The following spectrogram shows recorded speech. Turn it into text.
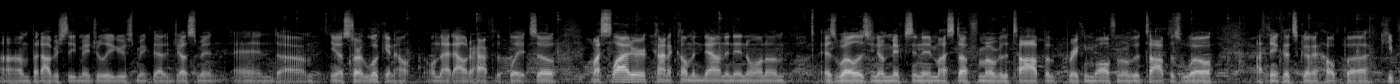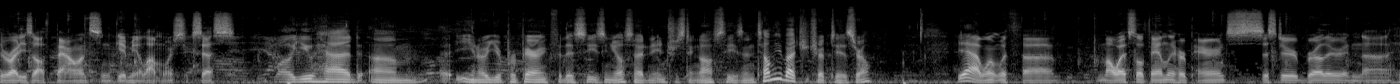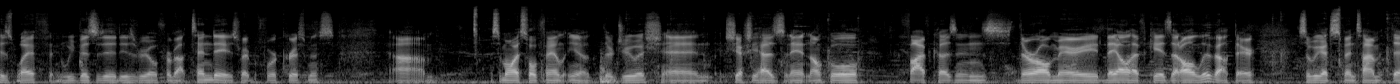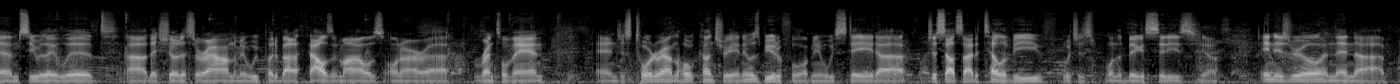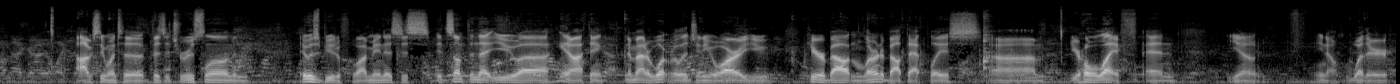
Um, but obviously, major leaguers make that adjustment and um, you know start looking out on that outer half of the plate. So my slider kind of coming down and in on them, as well as you know mixing in my stuff from over the top, a breaking ball from over the top as well. I think that's going to help uh, keep the righties off balance and give me a lot more success. Well, you had, um, you know, you're preparing for this season. You also had an interesting off season. Tell me about your trip to Israel. Yeah, I went with uh, my wife's whole family, her parents, sister, brother, and uh, his wife, and we visited Israel for about ten days right before Christmas. Um, so my wife's whole family, you know, they're Jewish, and she actually has an aunt and uncle, five cousins. They're all married. They all have kids that all live out there. So we got to spend time with them, see where they lived. Uh, they showed us around. I mean, we put about a thousand miles on our uh, rental van and just toured around the whole country, and it was beautiful. I mean, we stayed uh, just outside of Tel Aviv, which is one of the biggest cities, you know, in Israel, and then uh, obviously went to visit Jerusalem, and it was beautiful. I mean, it's just it's something that you uh, you know I think no matter what religion you are, you hear about and learn about that place um, your whole life, and you know you know whether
